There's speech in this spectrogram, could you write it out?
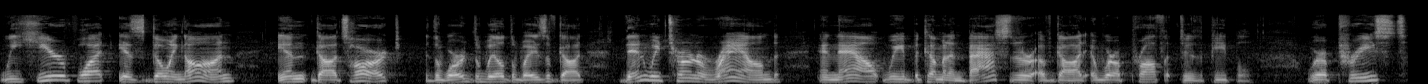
We hear what is going on in God's heart, the word, the will, the ways of God. Then we turn around and now we become an ambassador of God and we're a prophet to the people. We're a priest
